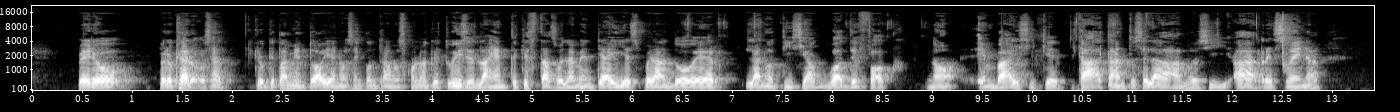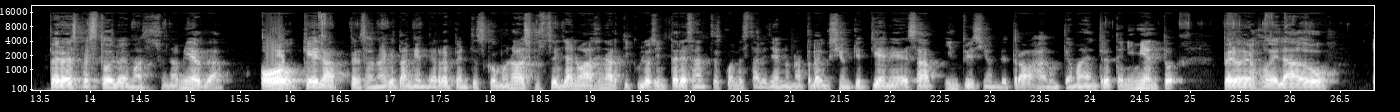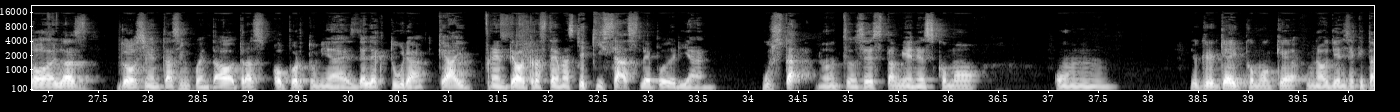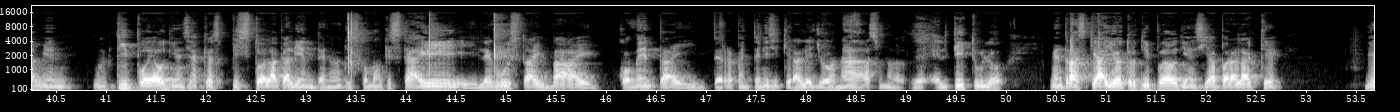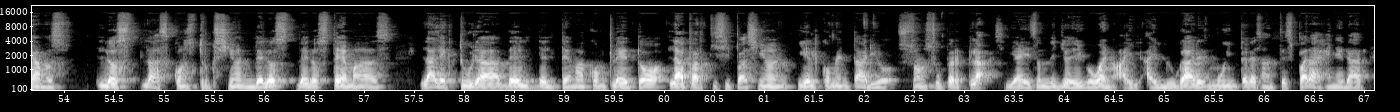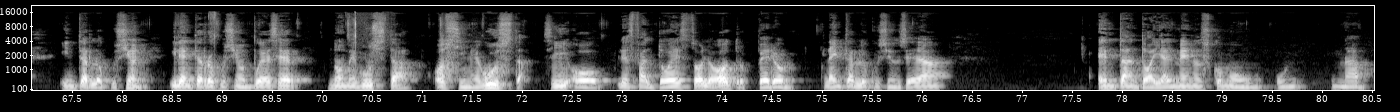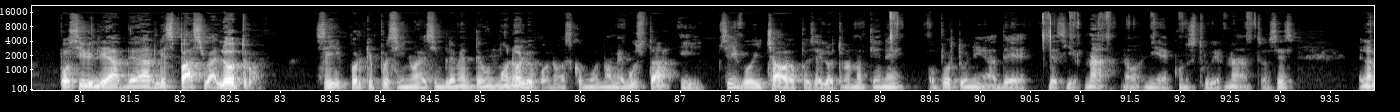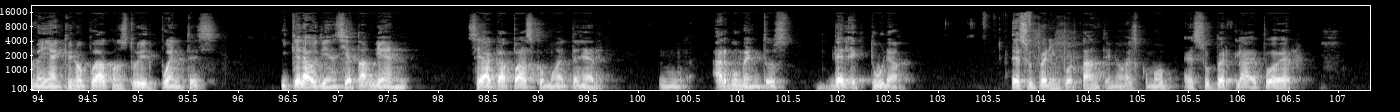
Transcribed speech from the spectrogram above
pero, pero claro, o sea, creo que también todavía nos encontramos con lo que tú dices, la gente que está solamente ahí esperando ver la noticia what the fuck, ¿no? En Vice y que cada tanto se la damos y, ah, resuena, pero después todo lo demás es una mierda. O que la persona que también de repente es como, no, es que usted ya no hacen artículos interesantes cuando está leyendo una traducción que tiene esa intuición de trabajar un tema de entretenimiento, pero dejó de lado todas las 250 otras oportunidades de lectura que hay frente a otros temas que quizás le podrían gustar, ¿no? Entonces también es como un, yo creo que hay como que una audiencia que también, un tipo de audiencia que es pistola caliente, ¿no? Que es como que está ahí y le gusta y va y comenta y de repente ni siquiera leyó nada, sino el título, mientras que hay otro tipo de audiencia para la que, digamos, los, la construcción de los, de los temas, la lectura del, tema completo, la participación y el comentario son súper claves. Y ahí es donde yo digo, bueno, hay, hay lugares muy interesantes para generar interlocución. Y la interlocución puede ser no me gusta o sí me gusta, ¿sí? O les faltó esto o lo otro, pero la interlocución se da en tanto hay al menos como una posibilidad de darle espacio al otro, ¿sí? Porque pues si no es simplemente un monólogo, ¿no? Es como no me gusta y sigo y chao, pues el otro no tiene oportunidad de decir nada, ¿no? Ni de construir nada. Entonces, en la medida en que uno pueda construir puentes y que la audiencia también sea capaz como de tener argumentos de lectura, es súper importante, ¿no? Es como, es súper clave poder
